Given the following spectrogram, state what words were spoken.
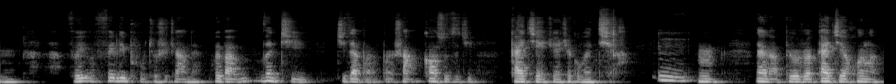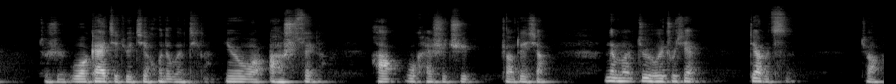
嗯，飞飞利浦就是这样的，会把问题记在本本上，告诉自己该解决这个问题了。嗯嗯，那个比如说该结婚了，就是我该解决结婚的问题了，因为我二十岁了。好，我开始去找对象，那么就会出现第二个词，叫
